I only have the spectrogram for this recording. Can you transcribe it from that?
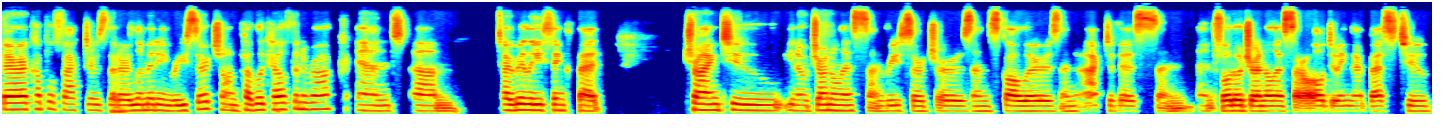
there are a couple factors that are limiting research on public health in Iraq, and um, I really think that trying to, you know, journalists and researchers and scholars and activists and, and photojournalists are all doing their best to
